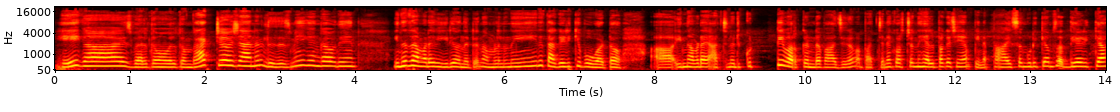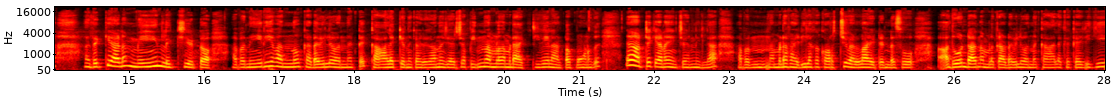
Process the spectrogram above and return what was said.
Hey guys welcome welcome back to our channel this is me ഗംഗാവതീൻ ഇന്നത്തെ നമ്മുടെ വീഡിയോ വന്നിട്ട് നമ്മളിന്ന് നേരെ തകഴിക്ക് പോവാം കേട്ടോ ഇന്ന് അവിടെ അച്ഛനൊരു കുട്ടി വർക്ക് ഉണ്ട് പാചകം അപ്പോൾ അച്ഛനെ കുറച്ചൊന്ന് ഹെൽപ്പൊക്കെ ചെയ്യാം. പിന്നെ പായസം കുടിക്കാം സദ്യ കഴിക്കാം. അതൊക്കെയാണ് മെയിൻ ലക്ഷ്യം കേട്ടോ അപ്പോൾ നേരെ വന്നു കടവിൽ വന്നിട്ട് കാലൊക്കെ ഒന്ന് കഴുകാമെന്ന് വിചാരിച്ചു. അപ്പോൾ ഇന്ന് നമ്മൾ നമ്മുടെ ആക്റ്റീവയിലാണ് കേട്ടോ പോണത്. ഞാൻ ഒറ്റയ്ക്കാണ് ചേട്ടനില്ല. അപ്പം നമ്മുടെ വഴിയിലൊക്കെ കുറച്ച് വെള്ളമായിട്ടുണ്ട്. സോ അതുകൊണ്ടാണ് നമ്മൾ കടവിൽ വന്ന് കാലൊക്കെ കഴുകി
